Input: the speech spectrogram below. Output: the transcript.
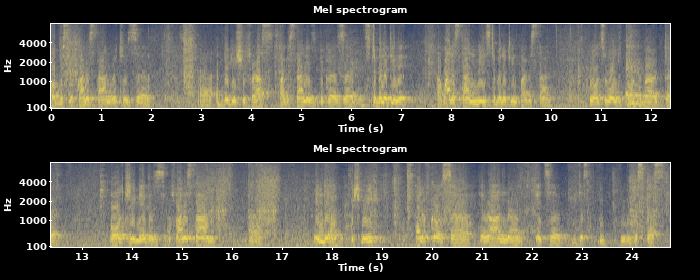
obviously Afghanistan, which is uh, uh, a big issue for us Pakistanis because uh, stability in Afghanistan means stability in Pakistan. We also want to talk about uh, all three neighbors, Afghanistan, uh, India, Kashmir, and of course Iran. It's just we, we will discuss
